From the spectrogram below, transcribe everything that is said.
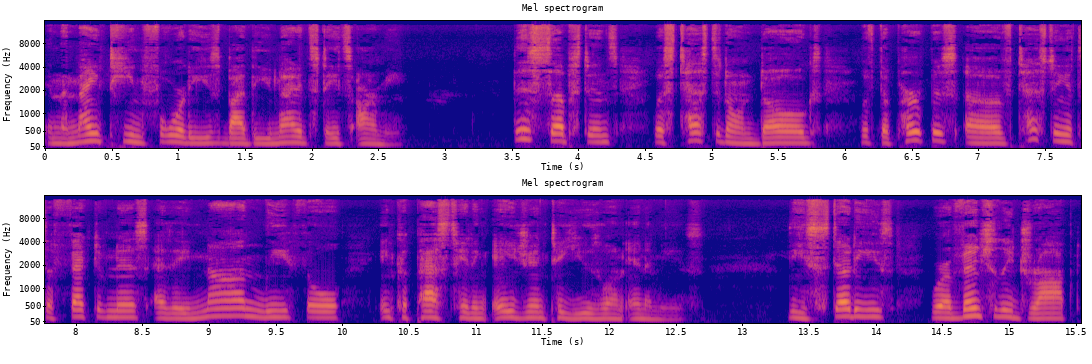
in the 1940s by the United States Army. This substance was tested on dogs with the purpose of testing its effectiveness as a non lethal incapacitating agent to use on enemies. These studies were eventually dropped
